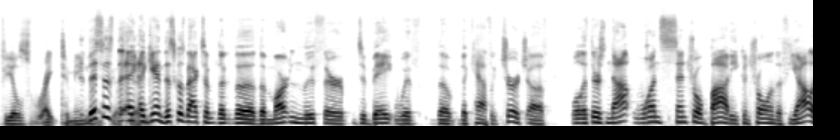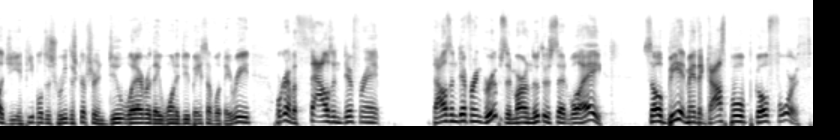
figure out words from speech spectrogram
feels right to me? this is good? again this goes back to the, the the martin luther debate with the the catholic church of well if there's not one central body controlling the theology and people just read the scripture and do whatever they want to do based off what they read we're gonna have a thousand different thousand different groups and martin luther said well hey so be it. May the gospel go forth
